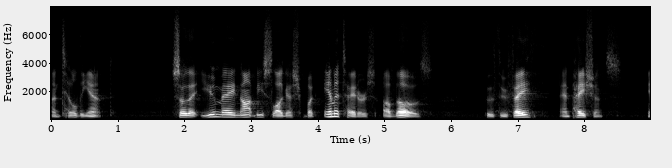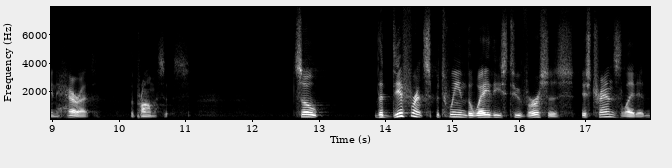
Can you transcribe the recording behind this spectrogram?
until the end, so that you may not be sluggish, but imitators of those who through faith and patience inherit the promises. So, the difference between the way these two verses is translated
